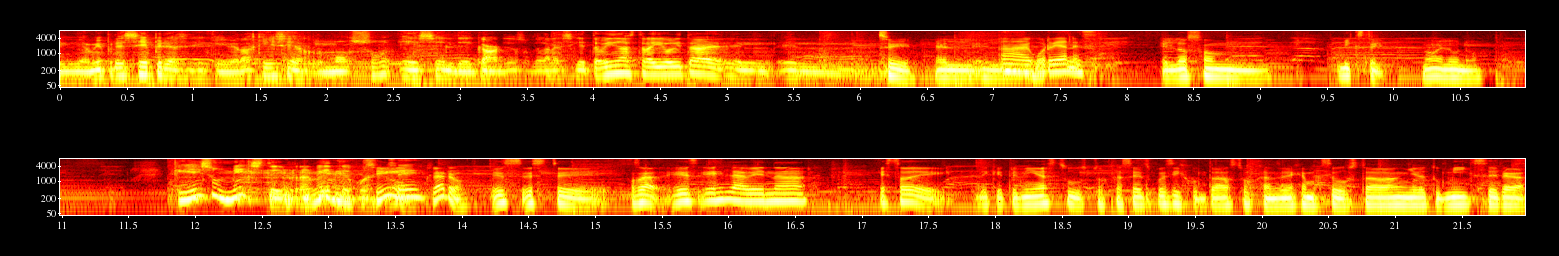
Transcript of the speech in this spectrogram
a mí me parece, pero es- que de verdad que es hermoso, es el de Guardians of the Galaxy, que también has traído ahorita el... el- el- Sí, el, el, Ah, Guardianes. el Awesome Mixtape, ¿no? El uno. que es un mixtape realmente, pues. Sí. Sí. claro. Es este. O sea, es, es la vena. Esto de, de que tenías tus, tus cassettes pues y juntabas tus canciones que más te gustaban y era tu mix. Era.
